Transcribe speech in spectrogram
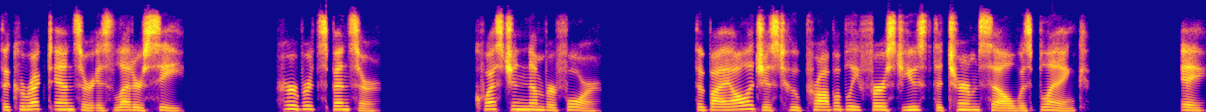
The correct answer is letter C. Herbert Spencer. Question number 4. The biologist who probably first used the term cell was blank. A.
